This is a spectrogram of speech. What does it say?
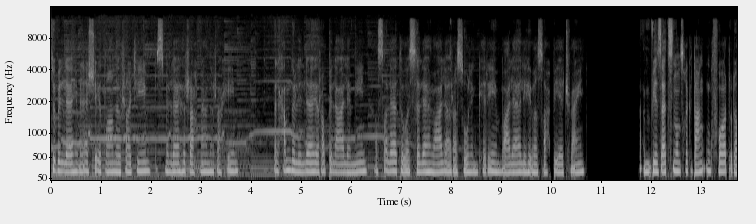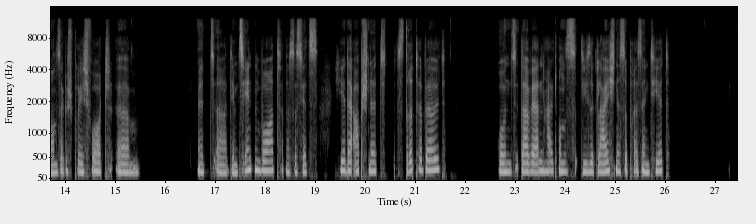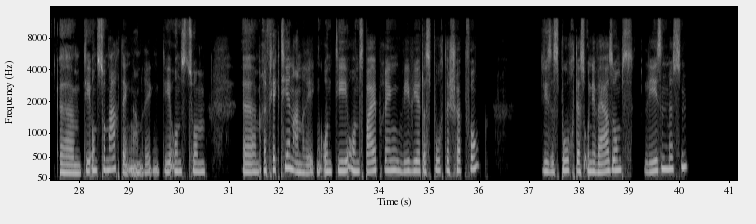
أعوذ بالله من الشيطان الرجيم بسم الله الرحمن الرحيم الحمد لله رب العالمين الصلاة والسلام على رسول كريم وعلى آله وصحبه أجمعين Wir setzen unsere Gedanken fort oder unser Gespräch fort ähm, mit äh, dem zehnten Wort. Das ist jetzt hier der Abschnitt, das dritte Bild. Und da werden halt uns diese Gleichnisse präsentiert, ähm, die uns zum Nachdenken anregen, die uns zum ähm, Reflektieren anregen und die uns beibringen, wie wir das Buch der Schöpfung, dieses Buch des Universums lesen müssen,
